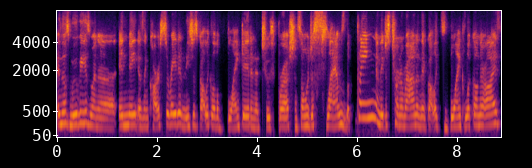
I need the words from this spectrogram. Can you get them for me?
in those movies when a inmate is incarcerated and he's just got like a little blanket and a toothbrush and someone just slams the ping and they just turn around and they've got like this blank look on their eyes.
